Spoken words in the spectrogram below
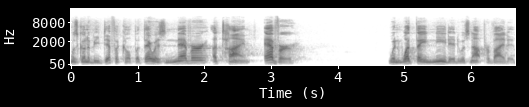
was going to be difficult, but there was never a time, ever, when what they needed was not provided.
